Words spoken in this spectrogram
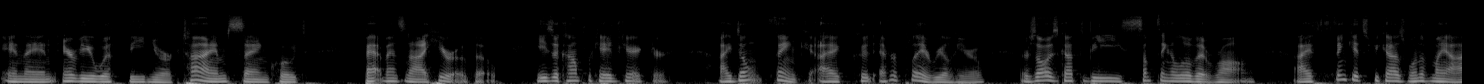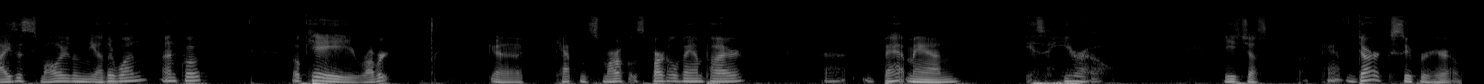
in an interview with the New York Times, saying, quote, Batman's not a hero, though. He's a complicated character. I don't think I could ever play a real hero. There's always got to be something a little bit wrong. I think it's because one of my eyes is smaller than the other one, unquote. Okay, Robert. Uh, Captain Sparkle, Sparkle Vampire, Batman is a hero. He's just a kind of dark superhero.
